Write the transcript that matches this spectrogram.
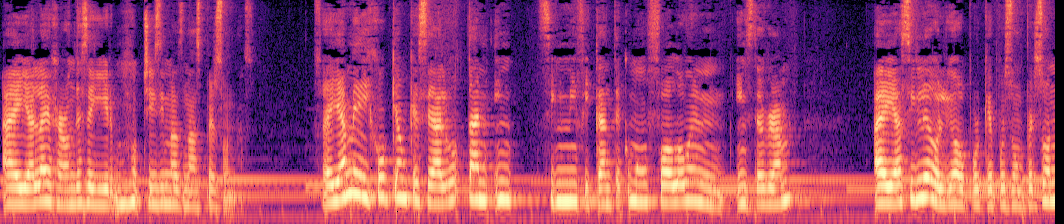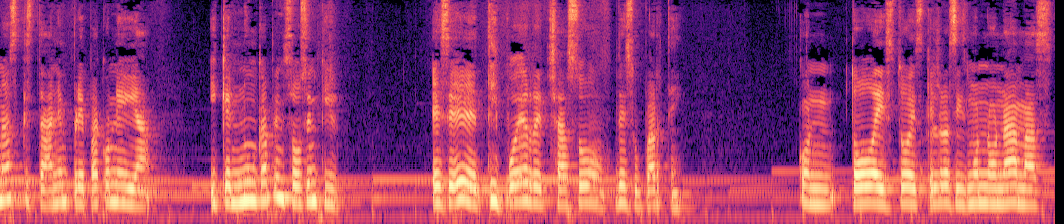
a ella la dejaron de seguir muchísimas más personas. O sea, ella me dijo que aunque sea algo tan significante como un follow en Instagram, a ella sí le dolió porque pues son personas que estaban en prepa con ella y que nunca pensó sentir ese tipo de rechazo de su parte. Con todo esto es que el racismo no nada más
